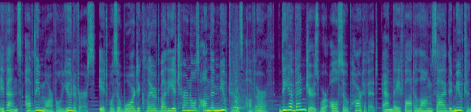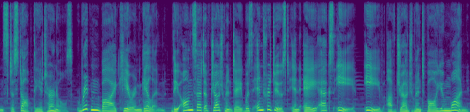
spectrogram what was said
events of the Marvel Universe. It was a war declared by the Eternals on the mutants of Earth. The Avengers were also part of it, and they fought alongside the mutants to stop the Eternals. Written by Kieron Gillen, the onset of Judgment Day was introduced in AXE, Eve of Judgment Volume 1,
